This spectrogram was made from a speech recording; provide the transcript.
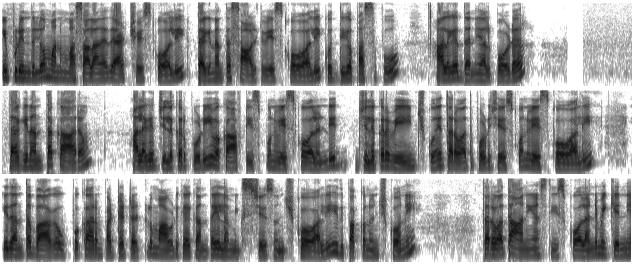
ఇప్పుడు ఇందులో మనం మసాలా అనేది యాడ్ చేసుకోవాలి. తగినంత సాల్ట్ వేసుకోవాలి. కొద్దిగా పసుపు అలాగే ధనియాల పౌడర్ తగినంత కారం అలాగే జీలకర్ర పొడి ఒక హాఫ్ టీ స్పూన్ వేసుకోవాలండి. జీలకర్ర వేయించుకొని తర్వాత పొడి చేసుకొని వేసుకోవాలి. ఇదంతా బాగా ఉప్పు కారం పట్టేటట్లు మామిడికాయకి అంతా ఇలా మిక్స్ చేసి ఉంచుకోవాలి. ఇది పక్కన ఉంచుకొని తర్వాత ఆనియన్స్ తీసుకోవాలండి. మీకు ఎన్ని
